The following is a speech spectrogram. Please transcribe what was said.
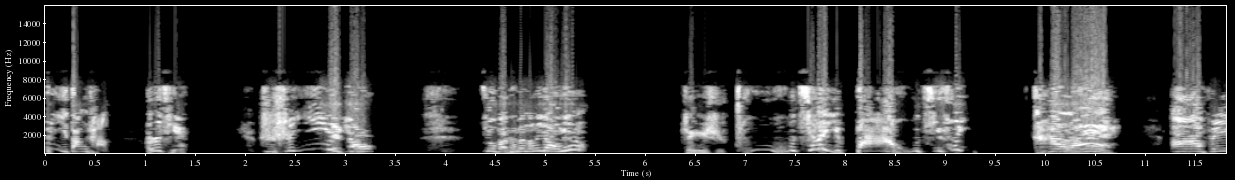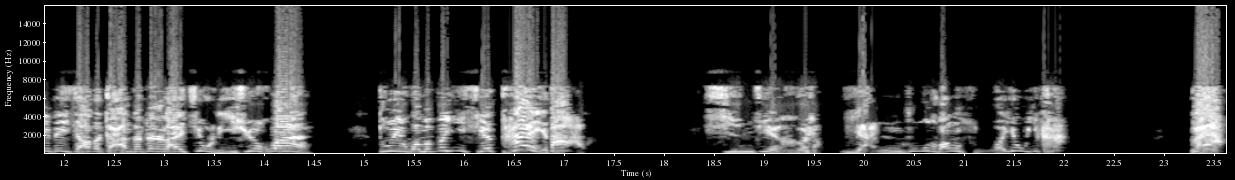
闭当场，而且只是一招就把他们能要命，真是出乎其类，拔乎其萃。看来阿飞这小子赶到这儿来救李寻欢，对我们威胁太大了。新建和尚眼珠子往左右一看，来呀，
